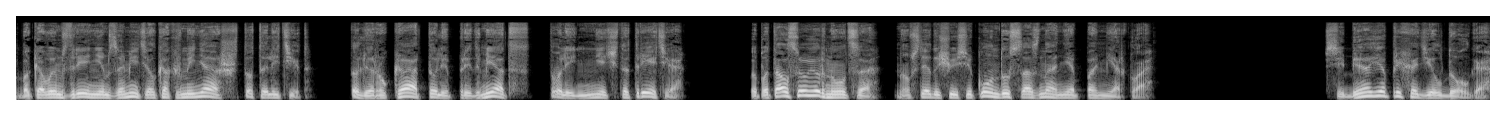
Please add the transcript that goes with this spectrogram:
Боковым зрением заметил, как в меня что-то летит. То ли рука, то ли предмет, то ли нечто третье. Попытался увернуться, но в следующую секунду сознание померкло. В себя я приходил долго.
